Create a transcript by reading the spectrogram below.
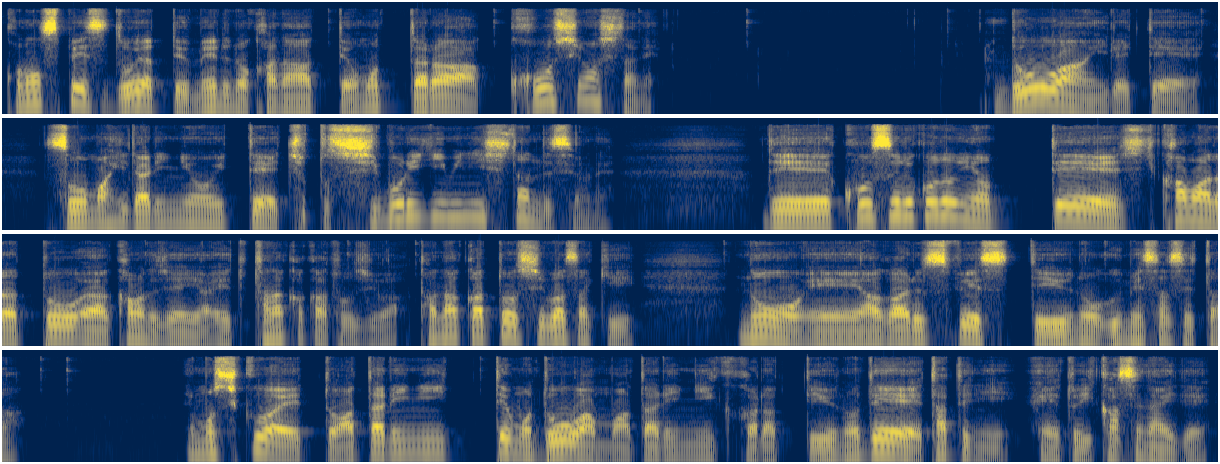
このスペースどうやって埋めるのかなって思ったら、こうしましたね。堂安入れて、相馬左に置いて、ちょっと絞り気味にしたんですよね。で、こうすることによって、鎌田と、あ、鎌田じゃないや、えっ、と、田中か当時は。田中と柴崎の、えー、上がるスペースっていうのを埋めさせた。もしくは、えっと、当たりに行っても堂安も当たりに行くからっていうので、縦に、えっと、行かせないで、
